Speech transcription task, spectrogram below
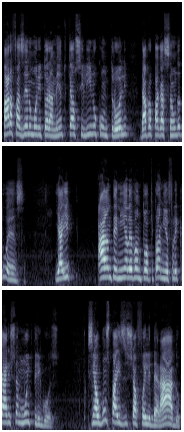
para fazer um monitoramento que auxilie no controle da propagação da doença. E aí a anteninha levantou aqui para mim. Eu falei, cara, isso é muito perigoso. Porque se em alguns países isso já foi liberado,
